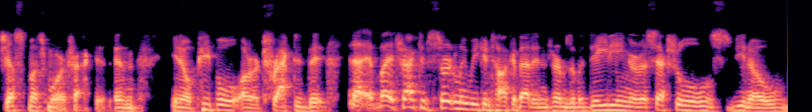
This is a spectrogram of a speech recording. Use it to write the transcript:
just much more attractive. And you know people are attracted. That and by attractive, certainly we can talk about it in terms of a dating or a sexuals you know,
